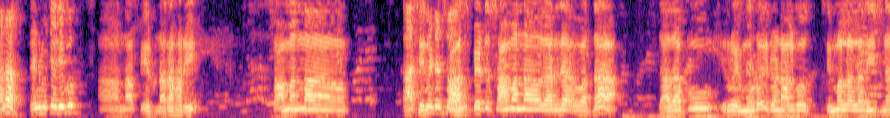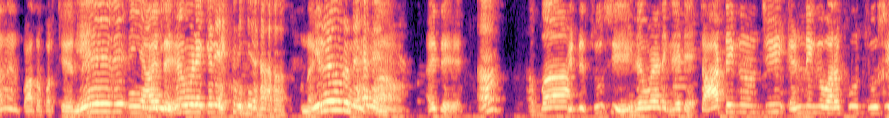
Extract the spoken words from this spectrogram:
అన్న రెండు ముచ్చలు ఇవ్వు. ఆ, నా పేరు నరహరి. సామన్న కాశీపేట స్వామి. కాసిపేట సామన్న గారి వద్ద దాదాపు ఇరవై మూడో ఇరవై నాలుగో సినిమాలలో తీసిన నేను పాత పరిచయం అయితే. వీటిని చూసి స్టార్టింగ్ నుంచి ఎండింగ్ వరకు చూసి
